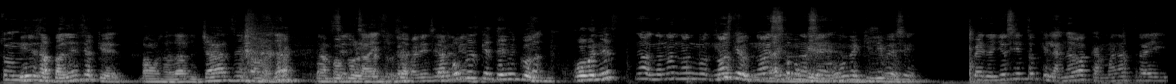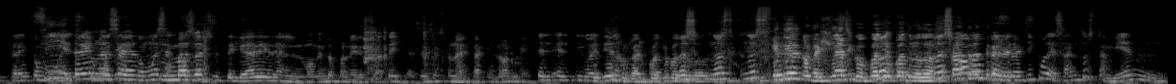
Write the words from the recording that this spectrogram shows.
Son- Tienes a Palencia que vamos a darle chance, vamos a dar, tampoco Sí, la hizo. O sea, tampoco también. es que técnicos jóvenes, No, no, no, no, no, no, es, que no hay es, como no que sé. un equilibrio. Sí. Pero yo siento que la nueva camada trae, trae como, sí, es- trae como más, esa, como esa más versatilidad en el momento de poner estrategias. Esa es una ventaja enorme. El, el, digo, ¿qué tienes no, con el 4 no 4 es, 2 no es, no es- ¿Qué tienes con el clásico No, 4 4 2 No es Cuatro, joven, pero el tipo de Santos también,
